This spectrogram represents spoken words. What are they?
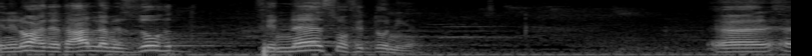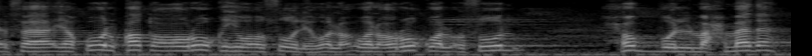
إن الواحد يتعلم الزهد في الناس وفي الدنيا. آه، فيقول قطع عروقه وأصوله والعروق والأصول حب المحمدة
